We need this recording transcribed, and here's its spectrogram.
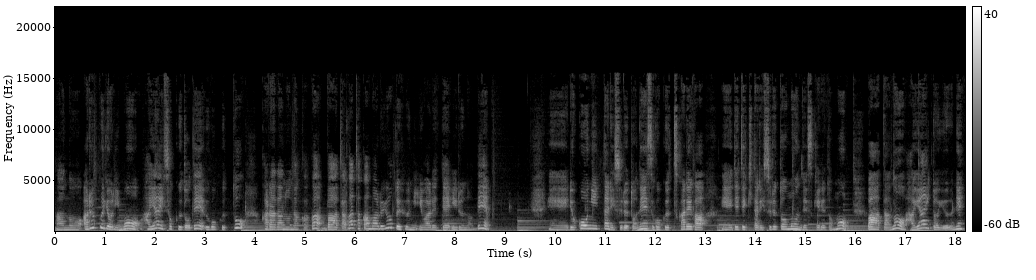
あの、歩くよりも速い速度で動くと体の中がバータが高まるよというふうに言われているので、えー、旅行に行ったりするとねすごく疲れが、えー、出てきたりすると思うんですけれどもバータの速いというね、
